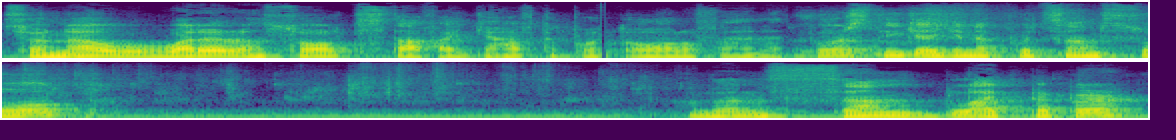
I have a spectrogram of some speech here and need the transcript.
So now water and salt stuff I have to put all of in it. First thing I'm gonna put some salt. And then some black pepper.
